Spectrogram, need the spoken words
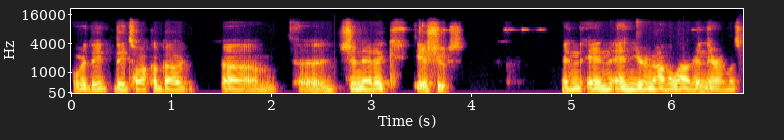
where they they talk about um, uh, genetic issues. And, and and you're not allowed in there unless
